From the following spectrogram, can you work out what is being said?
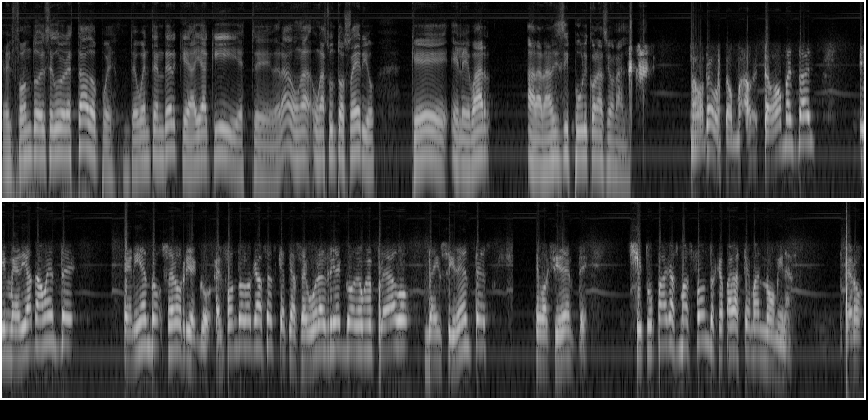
el Fondo del Seguro del Estado, pues debo entender que hay aquí, este, ¿verdad?, un asunto serio que elevar al análisis público nacional. No, te, va a aumentar inmediatamente teniendo cero riesgo. El fondo lo que hace es que te asegura el riesgo de un empleado de incidentes o accidentes. Si tú pagas más fondos, que pagaste más nómina. Pero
